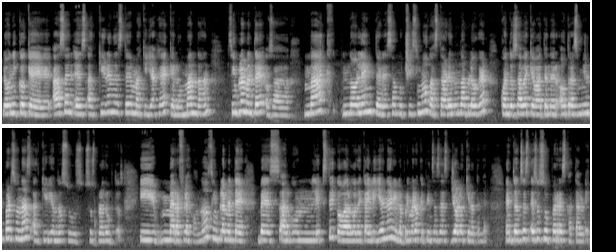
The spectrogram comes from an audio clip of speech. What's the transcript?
lo único que hacen es adquieren este maquillaje que lo mandan. Simplemente, o sea, Mac no le interesa muchísimo gastar en una blogger cuando sabe que va a tener otras mil personas adquiriendo sus, sus productos. Y me reflejo, ¿no? Simplemente ves algún lipstick o algo de Kylie Jenner y lo primero que piensas es yo lo quiero tener. Entonces, eso es súper rescatable.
